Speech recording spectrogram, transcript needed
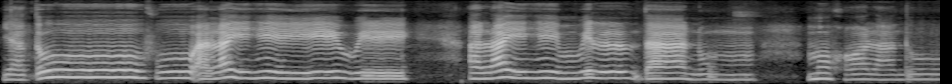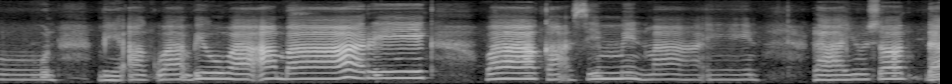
Yatufu alaihi wi alaihim wildanum mukhaladun. Bi bi wa abarik wa kasimin ma'in. La yusaddauna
